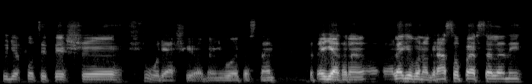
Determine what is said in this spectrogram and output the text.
ugye a focit, és uh, óriási élmény volt aztán. Tehát egyáltalán a legjobban a Grasshoppers elleni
